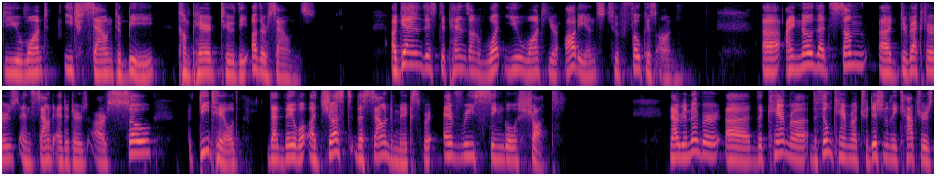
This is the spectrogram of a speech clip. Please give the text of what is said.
do you want each sound to be compared to the other sounds? Again, this depends on what you want your audience to focus on. Uh, I know that some uh, directors and sound editors are so detailed that they will adjust the sound mix for every single shot. Now remember, uh, the camera, the film camera traditionally captures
